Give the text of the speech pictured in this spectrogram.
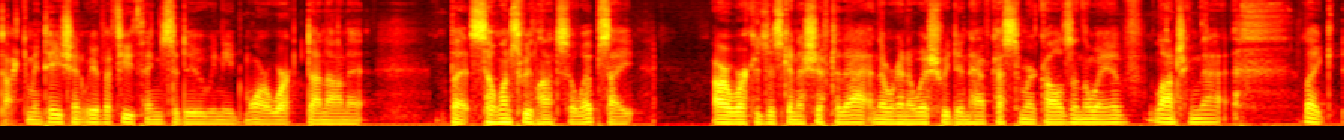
documentation. We have a few things to do. We need more work done on it. But so once we launch the website, our work is just going to shift to that, and then we're going to wish we didn't have customer calls in the way of launching that. like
